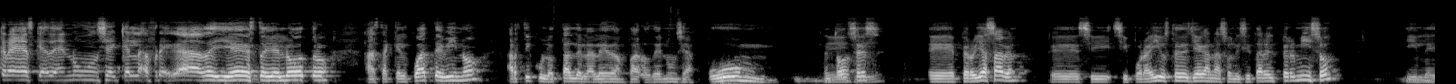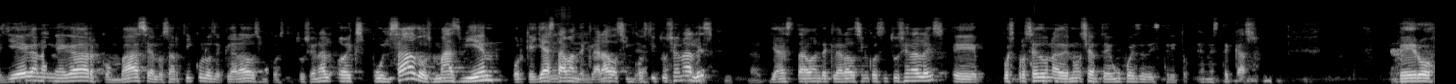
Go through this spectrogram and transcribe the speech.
crees que denuncia y que la fregada y esto y el otro? Hasta que el cuate vino artículo tal de la ley de amparo, denuncia, ¡pum! Entonces, eh, pero ya saben, eh, si, si por ahí ustedes llegan a solicitar el permiso y les llegan a negar con base a los artículos declarados inconstitucional o expulsados más bien, porque ya estaban declarados inconstitucionales, ya estaban declarados inconstitucionales, eh, pues procede una denuncia ante un juez de distrito, en este caso. Pero,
